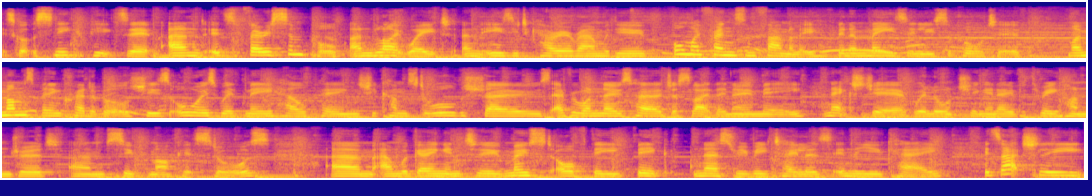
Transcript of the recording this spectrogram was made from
It's got the sneaky peek zip, and it's very simple and lightweight and easy to carry around with you. All my friends and family have been amazingly supportive. My mum's been incredible. She's always with me, helping. She comes to all all the shows. Everyone knows her just like they know me. Next year, we're launching in over 300 um, supermarket stores. Um, and we're going into most of the big nursery retailers in the UK. It's actually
